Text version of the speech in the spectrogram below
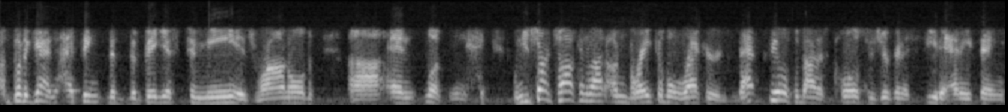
Uh, but again, I think the, the biggest to me is Ronald. Uh, and look, when you start talking about unbreakable records, that feels about as close as you're going to see to anything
